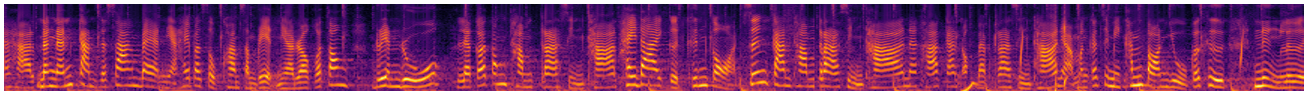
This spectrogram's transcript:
นะคะ ดังนั้นการจะสร้างแบรนด์เนี่ยให้ประสบความสำเร็จเนี่ยเราก็ต้องเรียนรู้และก็ต้องทำตราสินค้าให้ได้เกิดขึ้นก่อน ซึ่งการทำตราสินค้านะคะ การออกแบบตราสินค้าเนี่ยมันก็จะมีขั้นตอนอยู่ก็คือ 1 เลย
